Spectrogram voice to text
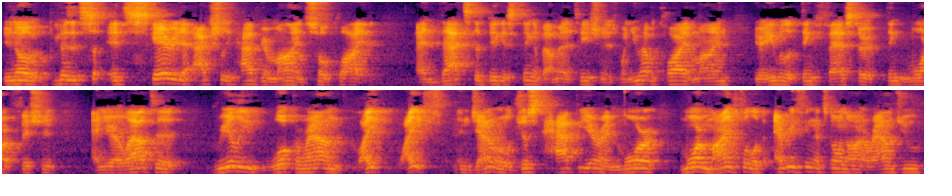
you know, because it's it's scary to actually have your mind so quiet. And that's the biggest thing about meditation is when you have a quiet mind, you're able to think faster, think more efficient, and you're allowed to really walk around life, life in general, just happier and more more mindful of everything that's going on around you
